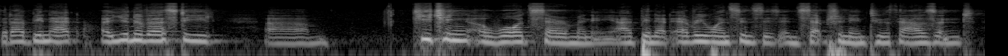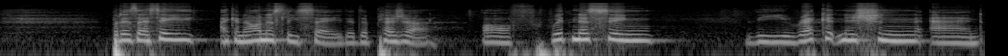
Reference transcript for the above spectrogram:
that I've been at a university um, teaching award ceremony. I've been at every one since its inception in 2000. But as I say, I can honestly say that the pleasure of witnessing the recognition and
